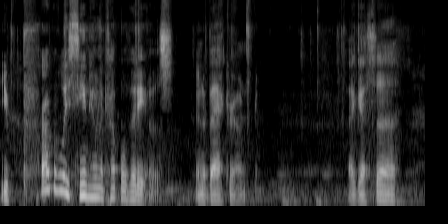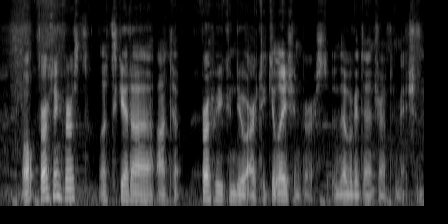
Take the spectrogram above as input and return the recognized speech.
You've probably seen him in a couple videos in the background. I guess, uh, well, first thing first, let's get, uh, on top. First, we can do articulation first, and then we'll get to transformation.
